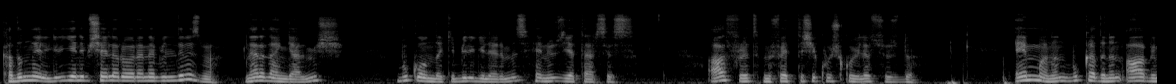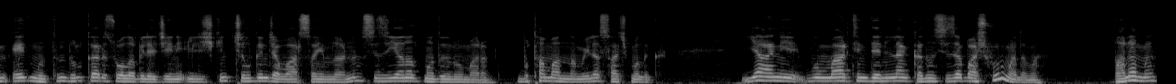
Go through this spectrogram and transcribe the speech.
Kadınla ilgili yeni bir şeyler öğrenebildiniz mi? Nereden gelmiş? Bu konudaki bilgilerimiz henüz yetersiz. Alfred müfettişi kuşkuyla süzdü. Emma'nın bu kadının abim Edmund'un dul karısı olabileceğine ilişkin çılgınca varsayımlarının sizi yanıltmadığını umarım. Bu tam anlamıyla saçmalık. Yani bu Martin denilen kadın size başvurmadı mı? Bana mı?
